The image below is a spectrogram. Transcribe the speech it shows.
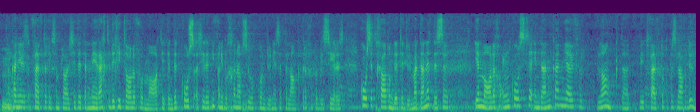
dan kan jy 50 eksemplare sit dit in die regte digitale formaat het en dit kos as jy dit nie van die begin af so kon doen, as dit te lank terug gepubliseer is, kos dit geld om dit te doen, maar dan het dis 'n eenmalige onkoste en dan kan jy vir lank dat weet 50 op 'n slag doen.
